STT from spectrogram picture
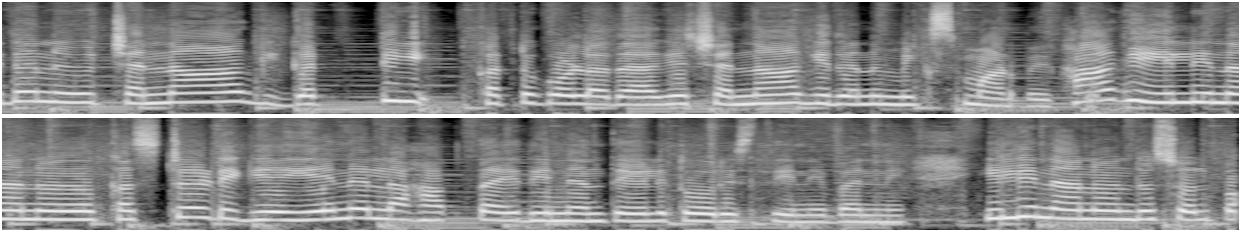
ಇದನ್ನು ಚೆನ್ನಾಗಿ ಗಟ್ಟಿ ಕಟ್ಟುಕೊಳ್ಳೋದಾಗೆ ಚೆನ್ನಾಗಿ ಇದನ್ನು ಮಿಕ್ಸ್ ಮಾಡಬೇಕು. ಹಾಗೆ ಇಲ್ಲಿ ನಾನು ಕಸ್ಟರ್ಡಿಗೆ ಏನೆಲ್ಲ ಹಾಕ್ತಾ ಇದ್ದೀನಿ ಅಂತ ಹೇಳಿ ತೋರಿಸ್ತೀನಿ ಬನ್ನಿ. ಇಲ್ಲಿ ನಾನು ಒಂದು ಸ್ವಲ್ಪ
